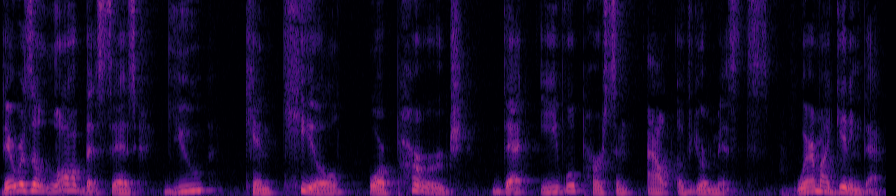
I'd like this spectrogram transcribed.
there is a law that says you can kill or purge that evil person out of your midst. Where am I getting that?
